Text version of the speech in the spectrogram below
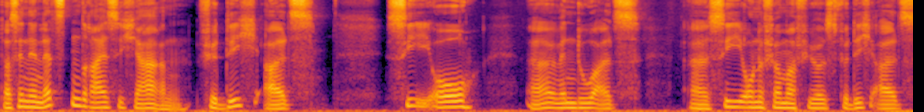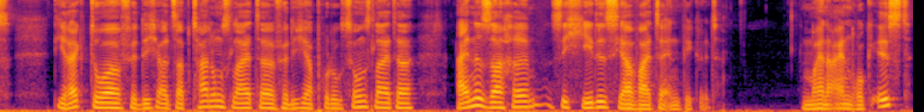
dass in den letzten 30 Jahren für dich als CEO, äh, wenn du als äh, CEO eine Firma führst, für dich als Direktor, für dich als Abteilungsleiter, für dich als Produktionsleiter, eine Sache sich jedes Jahr weiterentwickelt. Mein Eindruck ist,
